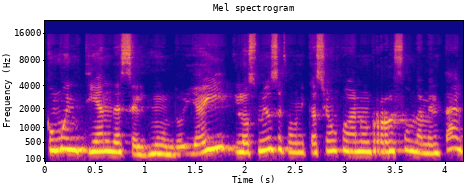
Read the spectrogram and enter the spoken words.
cómo entiendes el mundo. Y ahí los medios de comunicación juegan un rol fundamental,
